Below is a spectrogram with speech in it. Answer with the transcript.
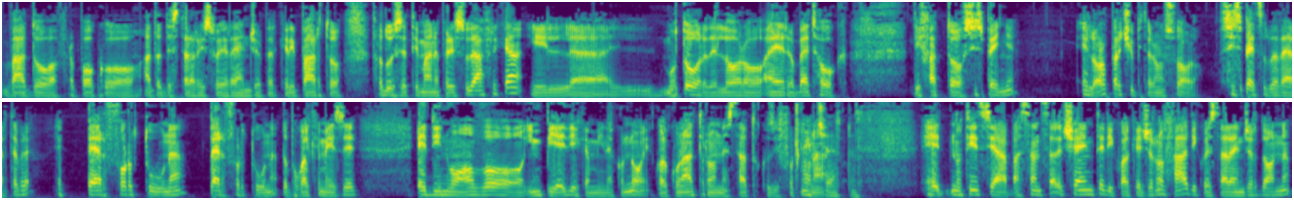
vado fra poco ad addestrare i suoi ranger perché riparto fra due settimane per il Sudafrica, il, eh, il motore del loro aereo Bat Hawk di fatto si spegne, e loro precipitano al suolo. Si spezza due vertebre e per fortuna, per fortuna, dopo qualche mese è di nuovo in piedi e cammina con noi. Qualcun altro non è stato così fortunato. Eh certo. E notizia abbastanza recente di qualche giorno fa di questa ranger donna,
